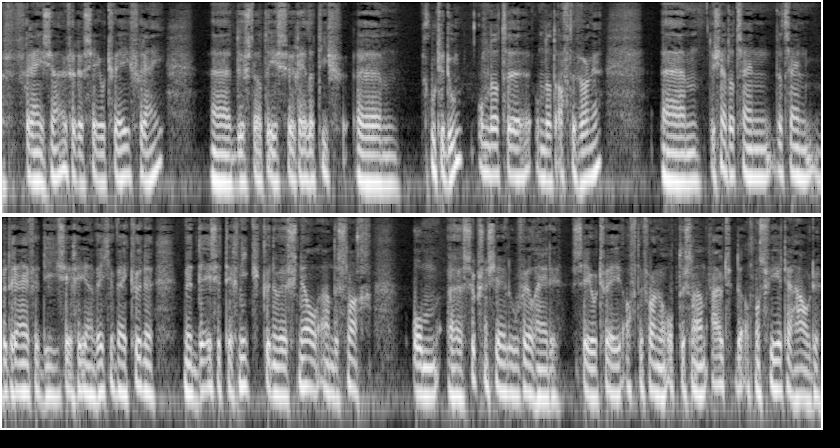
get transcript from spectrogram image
vrij zuivere CO2 vrij. Uh, dus dat is relatief um, goed te doen om dat, uh, om dat af te vangen. Um, dus ja, dat zijn, dat zijn bedrijven die zeggen, ja, weet je, wij kunnen met deze techniek kunnen we snel aan de slag om uh, substantiële hoeveelheden CO2 af te vangen, op te slaan, uit de atmosfeer te houden.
